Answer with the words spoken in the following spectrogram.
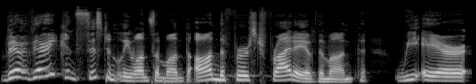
very, very consistently once a month on the first Friday of the month, we air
